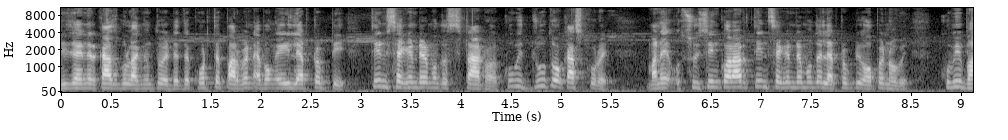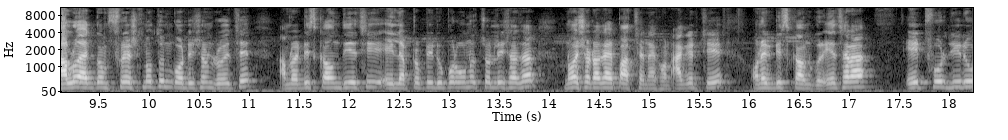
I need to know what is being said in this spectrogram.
ডিজাইনের কাজগুলো কিন্তু এটাতে করতে পারবেন এবং এই ল্যাপটপটি তিন সেকেন্ডের মধ্যে স্টার্ট হয়। খুবই দ্রুত কাজ করে। মানে সুইচিং করার তিন সেকেন্ডের মধ্যে ল্যাপটপটি ওপেন হবে। খুবই ভালো, একদম ফ্রেশ নতুন কন্ডিশন রয়েছে। আমরা ডিসকাউন্ট দিয়েছি এই ল্যাপটপটির উপর উনচল্লিশ হাজার, নয়শো টাকায় পাচ্ছেন এখন। আগের চেয়ে অনেক ডিসকাউন্ট করে। এছাড়া এইট ফোর জিরো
